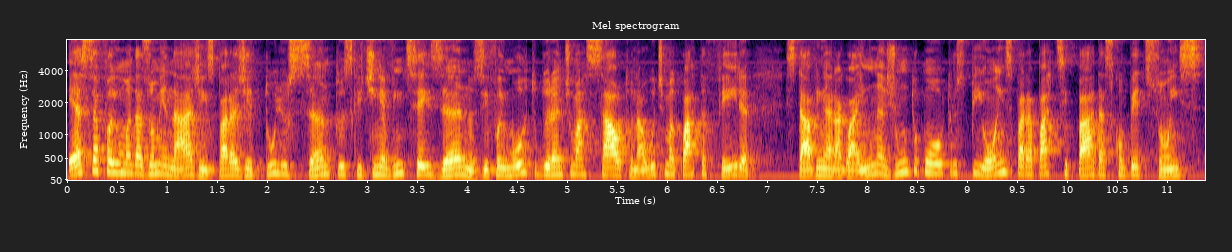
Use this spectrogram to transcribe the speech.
Essa foi uma das homenagens para Getúlio Santos, que tinha 26 anos e foi morto durante um assalto na última quarta-feira. Estava em Araguaína junto com outros peões para participar das competições.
